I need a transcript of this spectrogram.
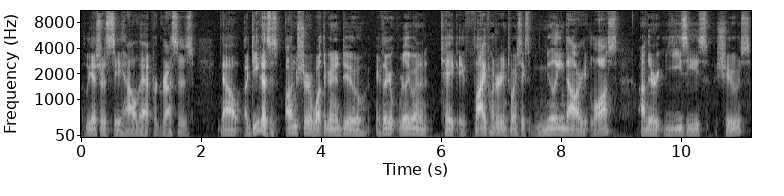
It'll be interesting to see how that progresses. Now, Adidas is unsure what they're going to do if they're really going to take a $526 million loss on their Yeezys shoes.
